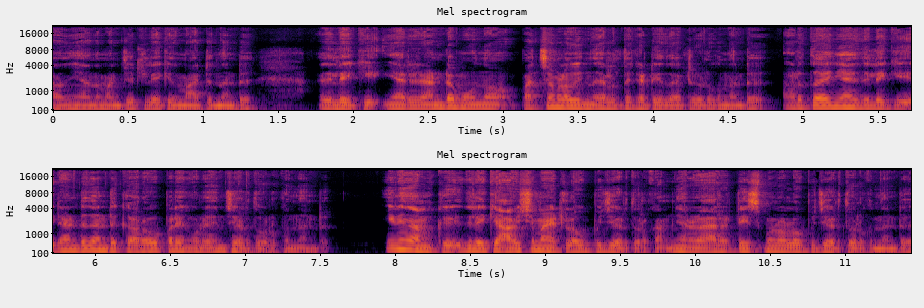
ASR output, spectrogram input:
അത് ഞാൻ മൺചട്ടിയിലേക്ക് മാറ്റുന്നുണ്ട്. അതിലേക്ക് ഞാൻ രണ്ട് മൂന്നോ പച്ചമുളക് നീളത്തിൽ കട്ട് ചെയ്തായിട്ട് കൊടുക്കുന്നുണ്ട് അടുത്തതായി ഞാൻ ഇതിലേക്ക് രണ്ട് രണ്ട് കറുവപ്പലയും കൂടെയും ചേർത്ത് കൊടുക്കുന്നുണ്ട്. ഇനി നമുക്ക് ഇതിലേക്ക് ആവശ്യമായിട്ടുള്ള ഉപ്പ് ചേർത്ത് കൊടുക്കാം. ഞാനൊരു അര ടീസ്പൂണുള്ള ഉപ്പ് ചേർത്ത് കൊടുക്കുന്നുണ്ട്.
